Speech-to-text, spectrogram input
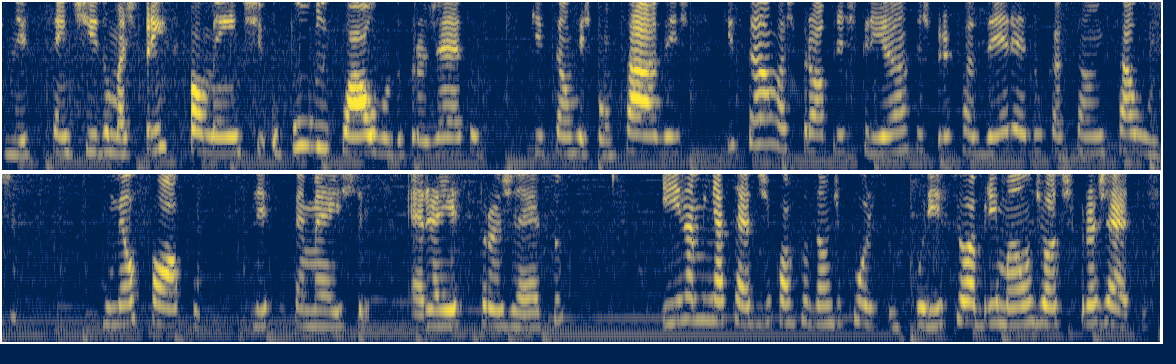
nesse sentido, mas principalmente o público-alvo do projeto, que são responsáveis, que são as próprias crianças para fazer a educação em saúde. O meu foco nesse semestre era esse projeto e na minha tese de conclusão de curso. Por isso eu abri mão de outros projetos,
